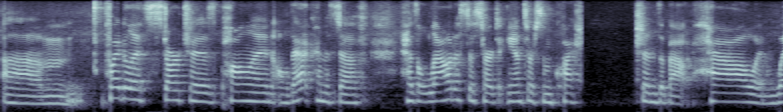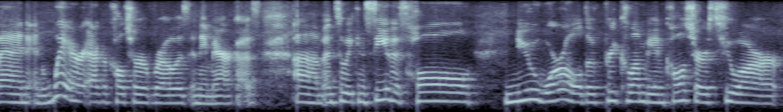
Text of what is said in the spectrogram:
um, phytoliths, starches, pollen, all that kind of stuff has allowed us to start to answer some questions about how and when and where agriculture arose in the Americas. Um, and so we can see this whole new world of pre Columbian cultures who are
